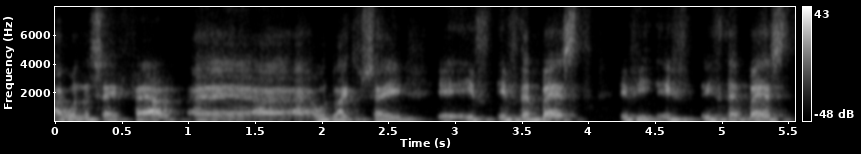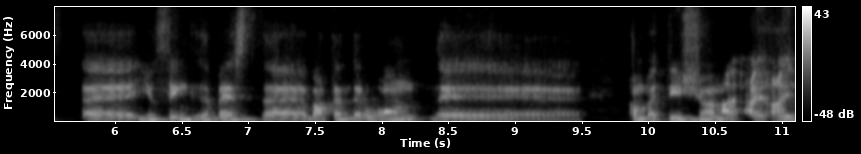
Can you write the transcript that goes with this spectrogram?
I wouldn't say fair. Uh, I, I, would like to say if if the best if if if the best uh, you think the best bartender won the competition. I, I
